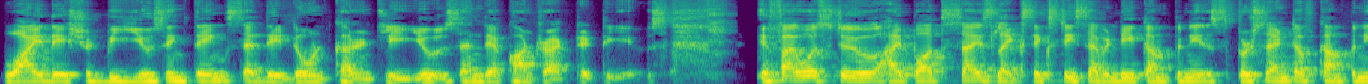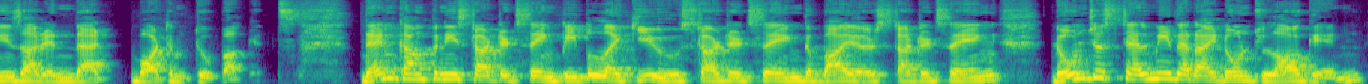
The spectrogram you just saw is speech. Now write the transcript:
why they should be using things that they don't currently use and they're contracted to use. If I was to hypothesize like 60, 70 companies, percent of companies are in that bottom two buckets. Then companies started saying, people like you started saying, the buyers started saying, don't just tell me that I don't log in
